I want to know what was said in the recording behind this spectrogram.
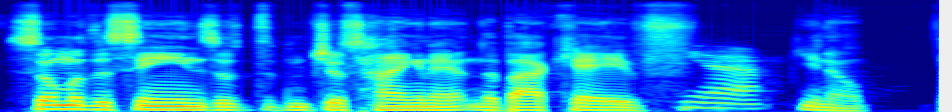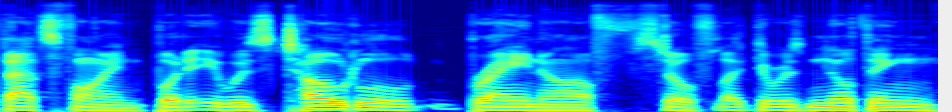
some of the scenes of them just hanging out in the Batcave Yeah. you know, that's fine. But it was total brain off stuff. Like there was nothing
